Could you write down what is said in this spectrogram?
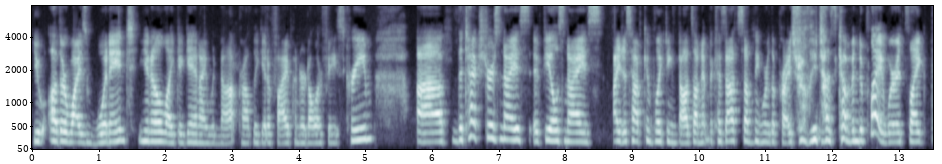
you otherwise wouldn't, you know, like again, I would not probably get a $500 face cream. Uh, the texture is nice. It feels nice. I just have conflicting thoughts on it because that's something where the price really does come into play, where it's like,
